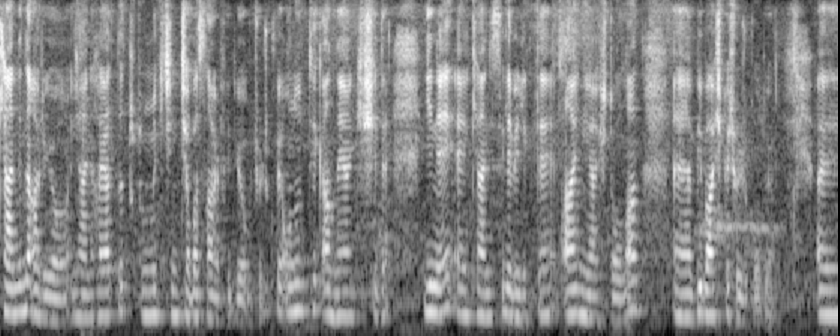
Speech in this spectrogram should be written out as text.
kendini arıyor. Yani hayatta tutunmak için çaba sarf ediyor bu çocuk ve onu tek anlayan kişi de yine e, kendisiyle birlikte aynı yaşta olan e, bir başka çocuk oluyor. E,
